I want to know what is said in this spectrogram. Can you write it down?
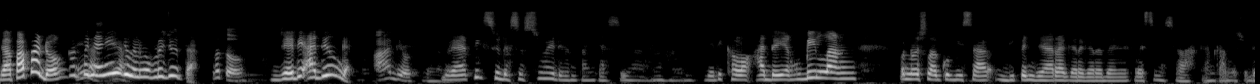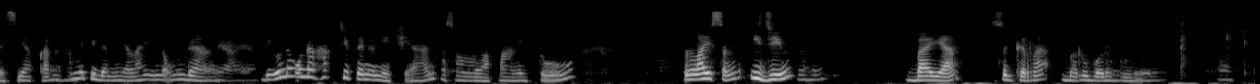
Nggak apa-apa dong, kan Iya, penyanyinya iya. juga 50 juta. Betul. Jadi adil nggak? Adil sebenarnya. Berarti sudah sesuai dengan Pancasila. Mhm. Jadi kalau ada yang bilang penulis lagu bisa dipenjara gara-gara direct license, silahkan kami sudah siap karena kami tidak menyalahi undang-undang. Iya, iya. Di Undang-Undang Hak Cipta Indonesia di pasal 8 itu license izin Mhm. bayar segera baru boleh bunyi. Oke.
